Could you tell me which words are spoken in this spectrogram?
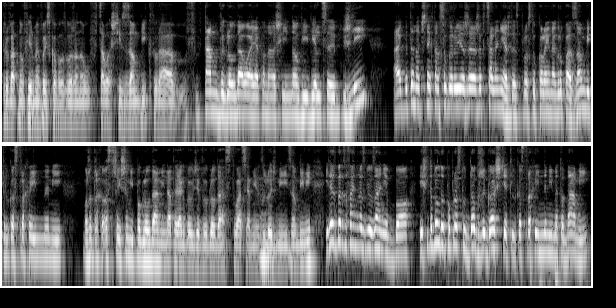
prywatną firmę wojskową złożoną w całości z zombie, która tam wyglądała jako nasi nowi wielcy źli, a jakby ten odcinek tam sugeruje, że, że wcale nie, że to jest po prostu kolejna grupa zombie, tylko z trochę innymi, może trochę ostrzejszymi poglądami na to, jak będzie wyglądała sytuacja między mm. ludźmi i zombimi. I to jest bardzo fajne rozwiązanie, bo jeśli to będą po prostu dobrzy goście, tylko z trochę innymi metodami,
